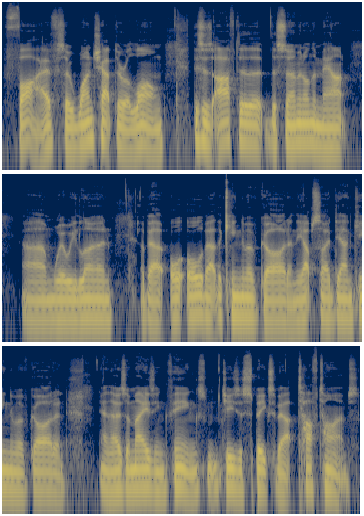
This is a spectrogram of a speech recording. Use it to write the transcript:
five, so one chapter along, this is after the, the Sermon on the Mount um, where we learn about all, all, about the kingdom of God and the upside down kingdom of God and, and those amazing things. Jesus speaks about tough times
